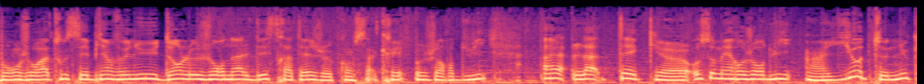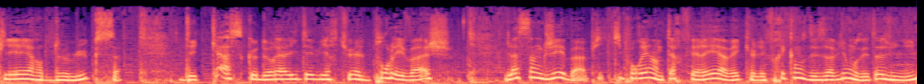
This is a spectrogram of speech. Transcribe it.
Bonjour à tous et bienvenue dans le journal des stratèges consacré aujourd'hui à la tech. Euh, Au sommaire aujourd'hui, un yacht nucléaire de luxe, des casques de réalité virtuelle pour les vaches, la 5G bah, qui pourrait interférer avec les fréquences des avions aux États-Unis.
